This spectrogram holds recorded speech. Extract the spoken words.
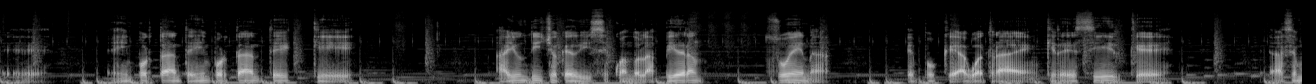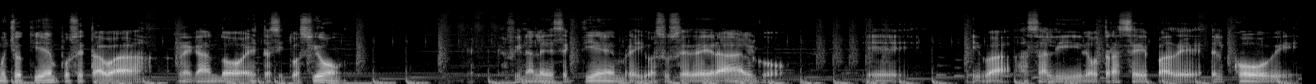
Eh, es importante, es importante que hay un dicho que dice, cuando las piedras suenan es porque agua traen. Quiere decir que hace mucho tiempo se estaba regando esta situación. a finales de septiembre iba a suceder algo. Eh, iba a salir otra cepa del COVID.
